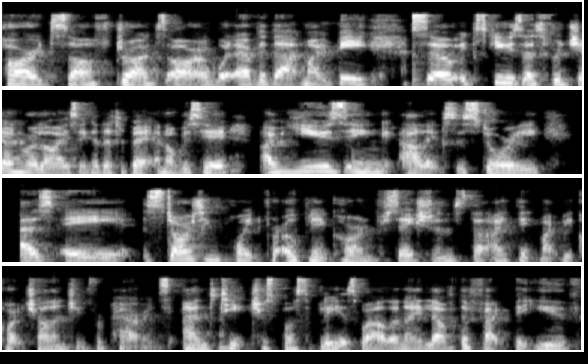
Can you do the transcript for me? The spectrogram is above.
hard soft drugs are or whatever that might be so excuse us for generalizing a little bit and obviously i'm using alex's story as a starting point for opening conversations that I think might be quite challenging for parents and teachers possibly as well. And I love the fact that you've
